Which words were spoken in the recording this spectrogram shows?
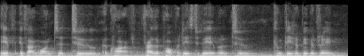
if, if I wanted to acquire further properties to be able to complete a bigger dream.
